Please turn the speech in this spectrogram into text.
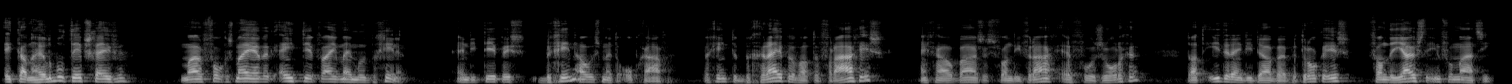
Ik kan een heleboel tips geven, maar volgens mij heb ik één tip waar je mee moet beginnen. En die tip is: begin nou eens met de opgave. Begin te begrijpen wat de vraag is en ga op basis van die vraag ervoor zorgen dat iedereen die daarbij betrokken is van de juiste informatie,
